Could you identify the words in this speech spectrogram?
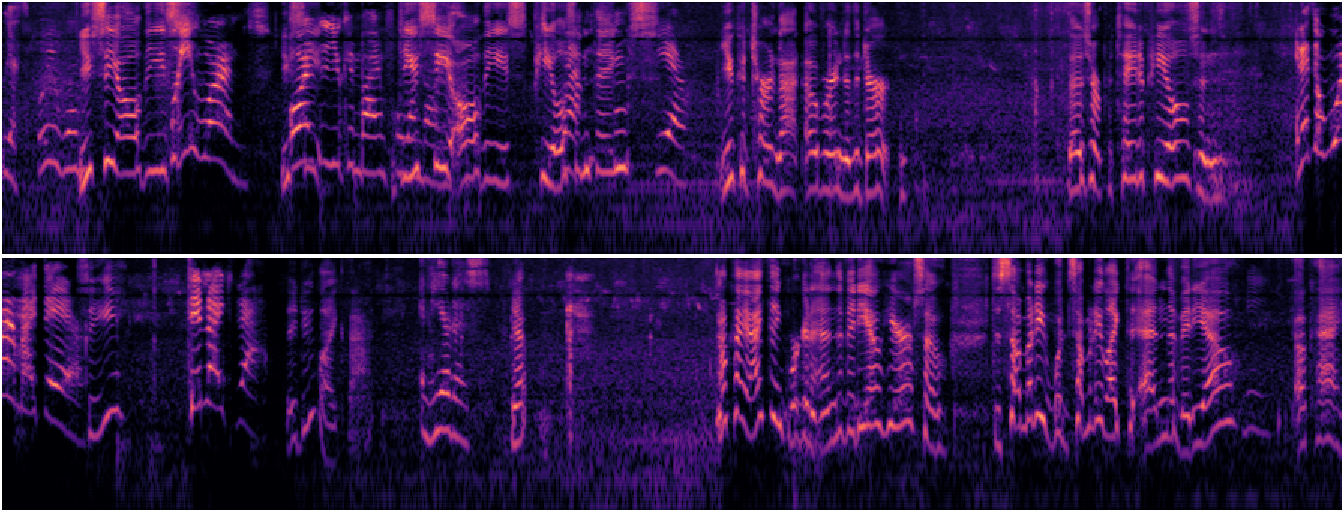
Yes, free worms. You see all these? free worms. You or see- you can buy them for Do you $1. see all these peels Yeah. and things? Yeah. You could turn that over into the dirt. Those are potato peels and And there's a worm right there. see? Didn't like that. They do like that. And here it is. Yep. Okay, I think we're gonna end the video here. So, does somebody would somebody like to end the video? Me. Okay.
